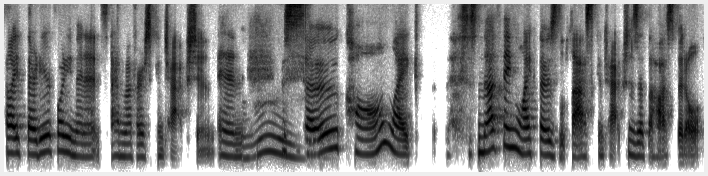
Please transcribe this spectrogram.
probably 30 or 40 minutes, I had my first contraction and Ooh. it was so calm. Like this is nothing like those last contractions at the hospital.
